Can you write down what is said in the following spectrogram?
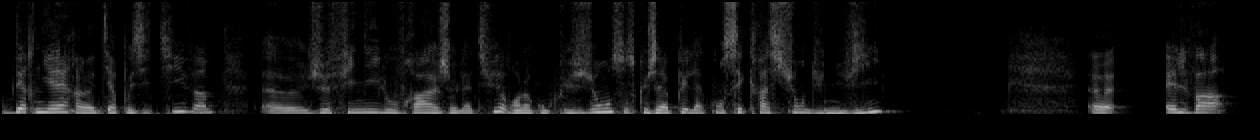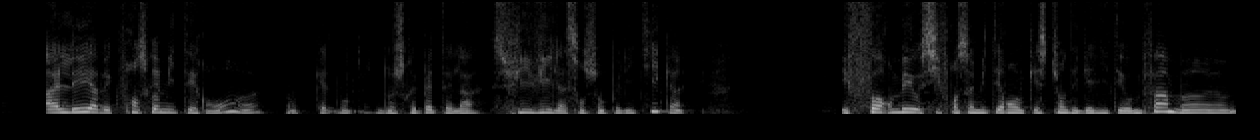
Dernière diapositive, hein, je finis l'ouvrage là-dessus, avant la conclusion, sur ce que j'ai appelé la consécration d'une vie. elle va aller avec François Mitterrand, hein, dont, je répète, elle a suivi l'ascension politique, hein, et formé aussi François Mitterrand aux questions d'égalité homme-femme. Hein.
